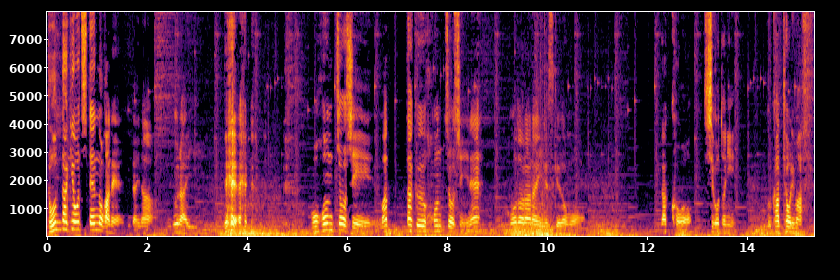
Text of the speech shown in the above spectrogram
どんだけ落ちてんのかねみたいなぐらいで、もう本調子、全く本調子にね、戻らないんですけども、学校、仕事に向かっております。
